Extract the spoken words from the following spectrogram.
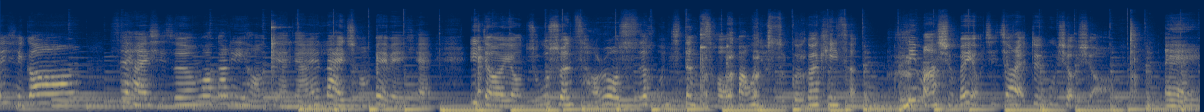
你是讲细汉时阵，我甲丽红定定咧赖床爬袂起来，你就会用竹笋炒肉丝混一顿粗饱，我就随乖乖起床。你嘛想要用这招来对付秀秀？诶、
